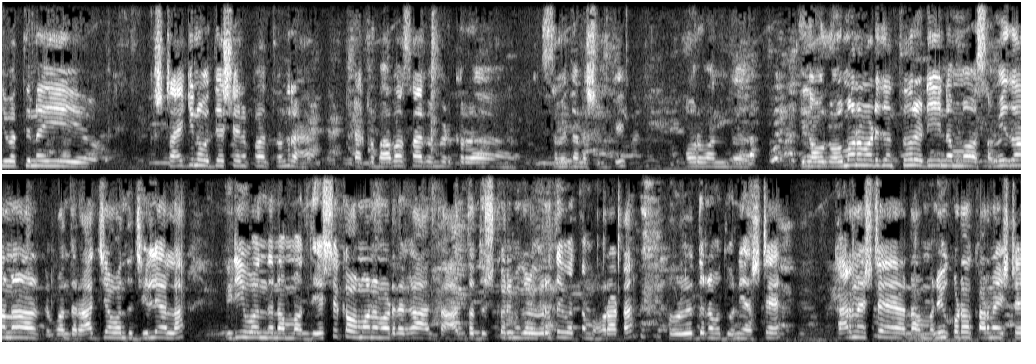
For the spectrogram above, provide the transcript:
ಇವತ್ತಿನ ಈ ಸ್ಟ್ರೈಕಿನ ಉದ್ದೇಶ ಏನಪ್ಪ ಅಂತಂದ್ರೆ ಡಾಕ್ಟರ್ ಬಾಬಾ ಸಾಹೇಬ್ ಅಂಬೇಡ್ಕರ್ ಸಂವಿಧಾನ ಶಿಲ್ಪಿ. ಅವರು ಒಂದು, ಈಗ ಅವ್ರಿಗೆ ಅವಮಾನ ಮಾಡಿದೆ ಅಂತಂದ್ರೆ ಇಡೀ ನಮ್ಮ ಸಂವಿಧಾನ ಒಂದು ರಾಜ್ಯ, ಒಂದು ಜಿಲ್ಲೆ ಅಲ್ಲ, ಇಡೀ ಒಂದು ನಮ್ಮ ದೇಶಕ್ಕೆ ಅವಮಾನ ಮಾಡಿದಂಗ ಅಂತ ಅಂತ ದುಷ್ಕರ್ಮಿಗಳ ವಿರುದ್ಧ ಇವತ್ತು ನಮ್ಮ ಹೋರಾಟ. ಅವ್ರ ವಿರುದ್ಧ ನಮ್ಮ ಧ್ವನಿ ಅಷ್ಟೇ. ಕಾರಣ ಅಷ್ಟೇ ನಾವು ಮನವಿ ಕೊಡೋ ಕಾರಣ ಇಷ್ಟೇ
